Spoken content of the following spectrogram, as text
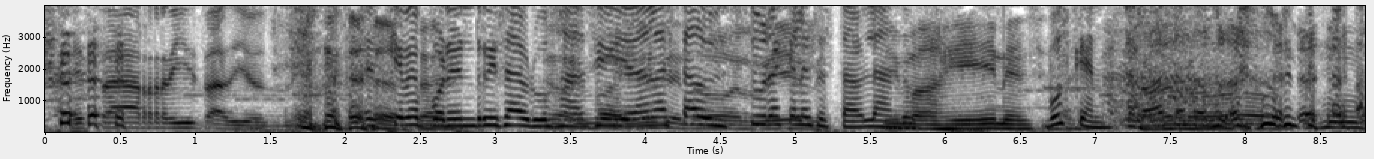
Esta risa, Dios mío. Es que me ponen risa de bruja. Si vieran esta no, dulzura que les está hablando. Imagínense. Busquen, solo.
